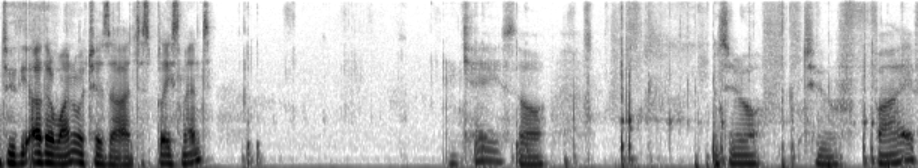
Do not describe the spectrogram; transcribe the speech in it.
do the other one, which is uh, displacement. Okay, so 0 to 5,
